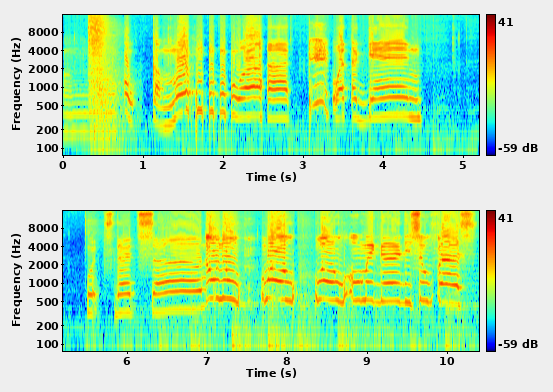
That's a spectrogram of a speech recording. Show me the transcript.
Oh no. Oh, come on. what? What again? What's that sound? Oh no! Wow! Wow! Oh my god, he's so fast!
